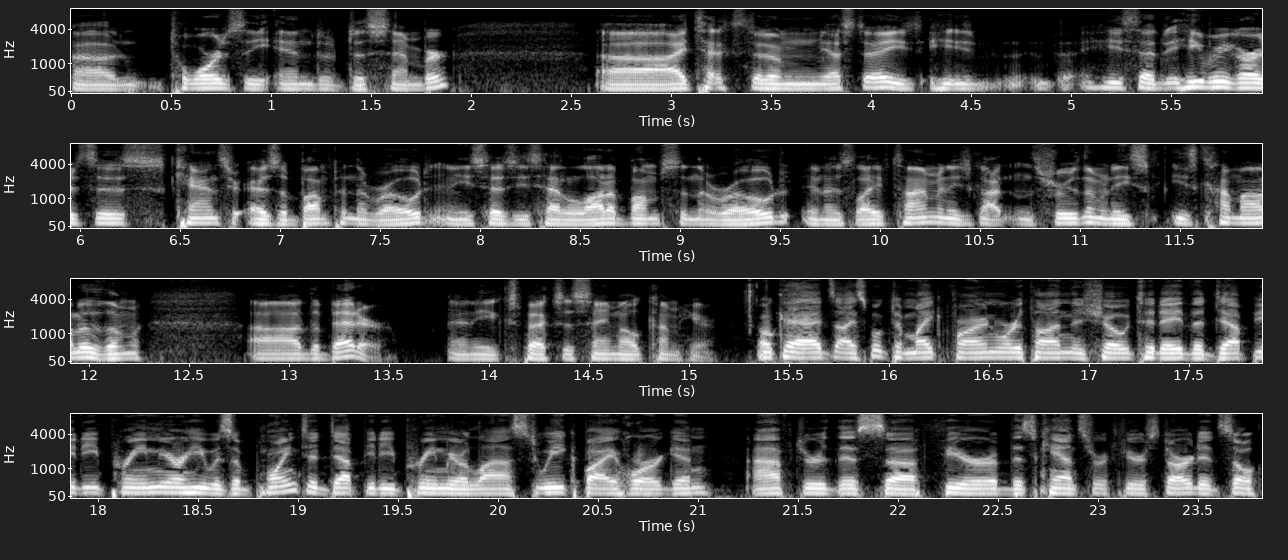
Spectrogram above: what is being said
uh, towards the end of December. Uh, I texted him yesterday. He, he he said he regards this cancer as a bump in the road, and he says he's had a lot of bumps in the road in his lifetime, and he's gotten through them, and he's he's come out of them uh, the better, and he expects the same outcome here. Okay, I, I spoke to Mike Farnworth on the show today, the deputy premier. He was appointed deputy premier last week by Horgan after this uh, fear of this cancer fear started. So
